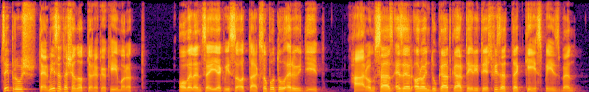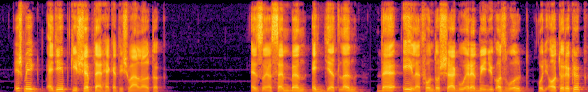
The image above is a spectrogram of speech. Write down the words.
Ciprus természetesen a törököké maradt. A velenceiek visszaadták Szopotó erődjét, 300 ezer aranydukát kártérítést fizettek készpénzben, és még egyéb kisebb terheket is vállaltak. Ezzel szemben egyetlen, de életfontosságú eredményük az volt, hogy a törökök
